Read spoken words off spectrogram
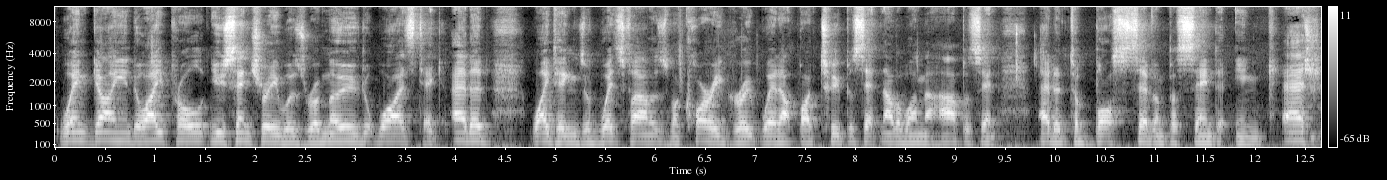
went going into April. New Century was removed, WiseTech added. Weightings of Wesfarmers Macquarie Group went up by 2%, another 1.5% added to Boss 7% in cash.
